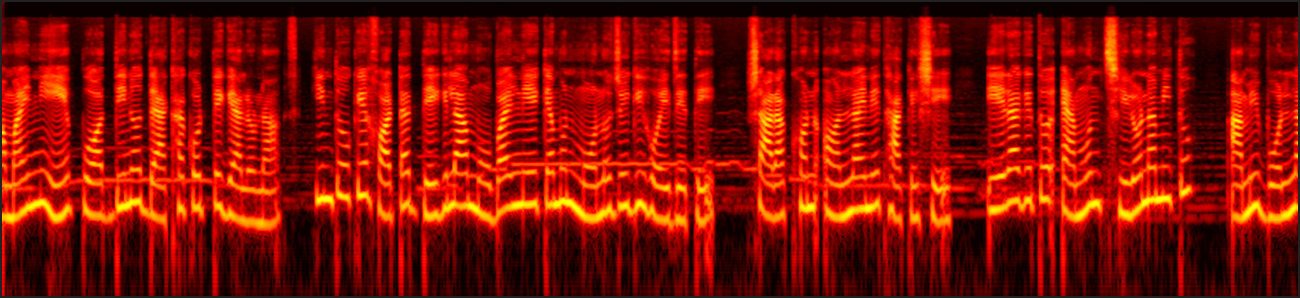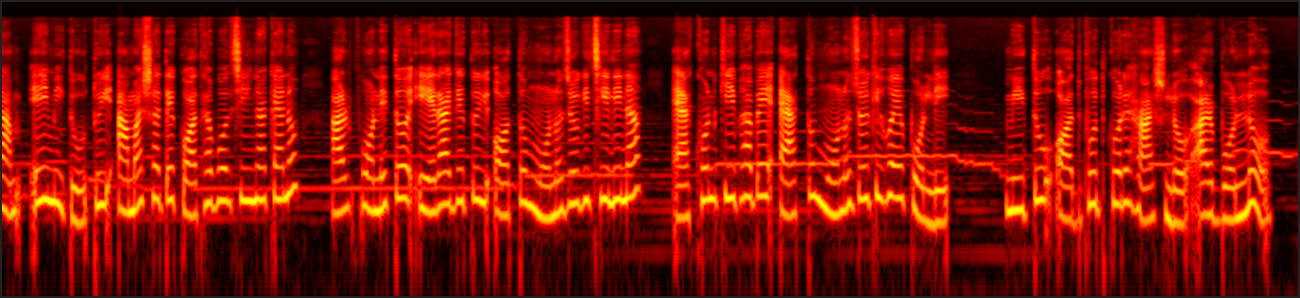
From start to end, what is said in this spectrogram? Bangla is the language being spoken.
আমায় নিয়ে পরদিনও দেখা করতে গেল না। কিন্তু ওকে হঠাৎ দেখলাম মোবাইল নিয়ে কেমন মনোযোগী হয়ে যেতে। সারাক্ষণ অনলাইনে থাকে সে। এর আগে তো এমন ছিল না মিতু। আমি বললাম, এই মিতু, তুই আমার সাথে কথা বলছিস না কেন? আর ফোনে তো এর আগে তুই অত মনোযোগী ছিলি না। এখন কীভাবে এত মনোযোগী হয়ে পড়লি? মিতু অদ্ভুত করে হাসলো আর বলল,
